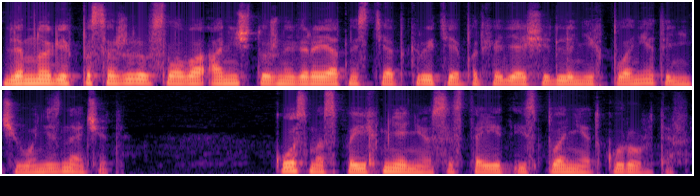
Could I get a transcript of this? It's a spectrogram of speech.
Для многих пассажиров слова о ничтожной вероятности открытия подходящей для них планеты ничего не значат. Космос, по их мнению, состоит из планет-курортов.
